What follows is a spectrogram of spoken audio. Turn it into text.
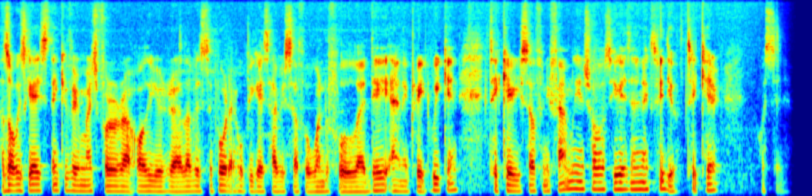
As always guys thank you very much for uh, all your uh, love and support. I hope you guys have yourself a wonderful day and a great weekend. Take care of yourself and your family inshallah. See you guys in the next video. Take care. Wassalam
